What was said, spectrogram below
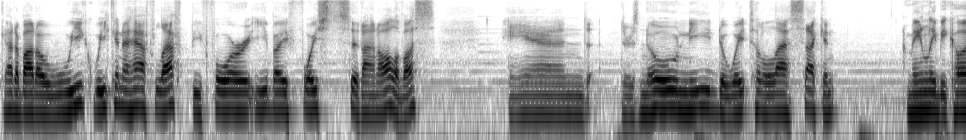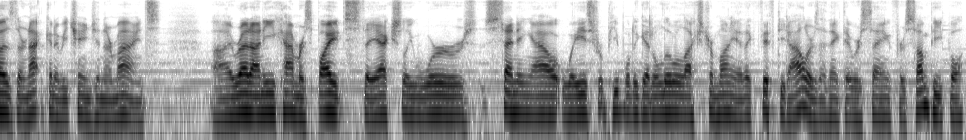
Got about a week, week and a half left before eBay foists it on all of us. And there's no need to wait till the last second, mainly because they're not going to be changing their minds. I read on EcommerceBytes they actually were sending out ways for people to get a little extra money. I think fifty dollars. I think they were saying for some people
